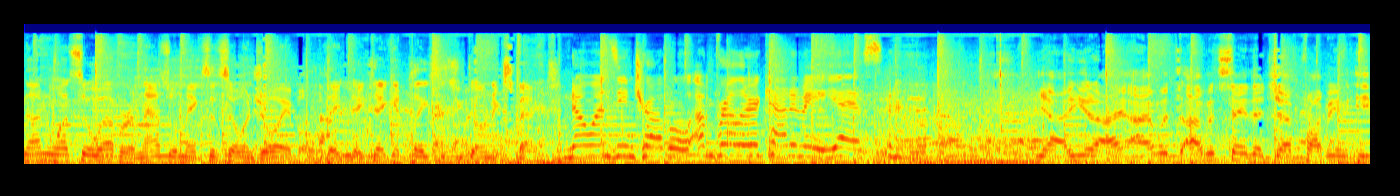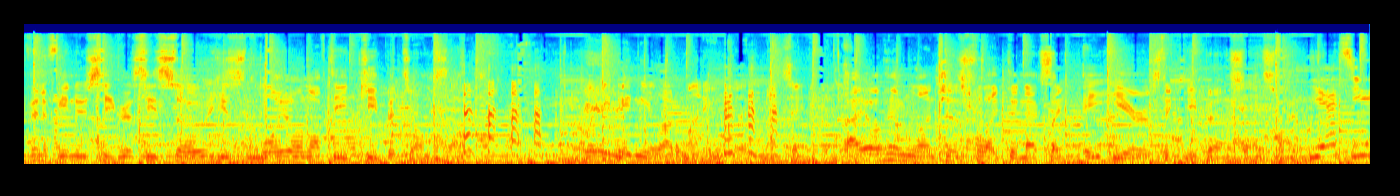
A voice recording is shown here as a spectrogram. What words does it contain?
none whatsoever, and that's what makes it so enjoyable. They, they take it places you don't expect. No one's in trouble. Umbrella Academy, yes. Yeah, you know, I, I, would I would say that Jeff probably even if he knew secrets, he's so he's loyal enough to keep it to himself. well, he paid me a lot of money, but I'm not saying. I owe him lunches for like the next like eight years to keep it, so it's fine. Yes, you do.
